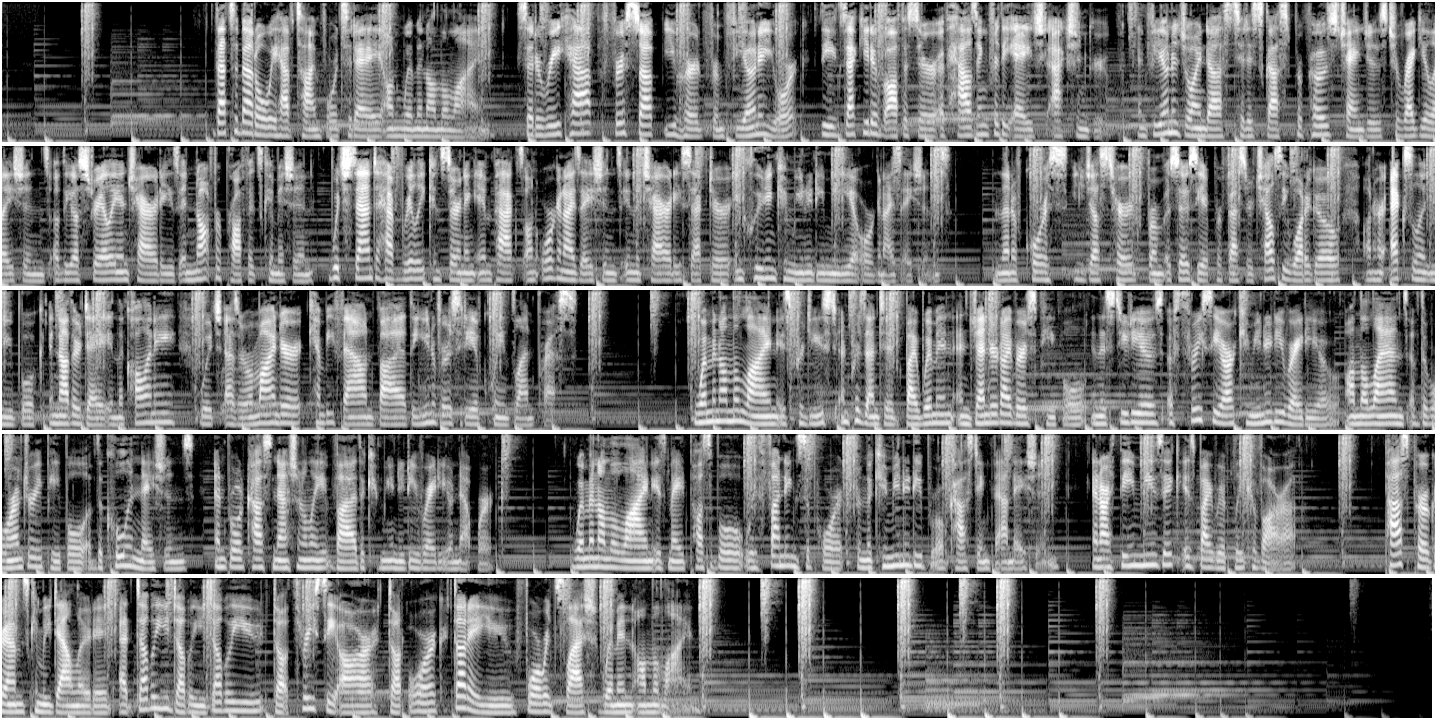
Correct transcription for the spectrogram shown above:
That's about all we have time for today on Women on the Line. So, to recap, first up, you heard from Fiona York, the Executive Officer of Housing for the Aged Action Group. And Fiona joined us to discuss proposed changes to regulations of the Australian Charities and Not for Profits Commission, which stand to have really concerning impacts on organisations in the charity sector, including community media organisations. And then, of course, you just heard from Associate Professor Chelsea Watego on her excellent new book, Another Day in the Colony, which, as a reminder, can be found via the University of Queensland Press. Women on the Line is produced and presented by women and gender diverse people in the studios of 3CR Community Radio on the lands of the Wurundjeri people of the Kulin Nations and broadcast nationally via the Community Radio Network. Women on the Line is made possible with funding support from the Community Broadcasting Foundation, and our theme music is by Ripley Kavara. Past programs can be downloaded at www.3cr.org.au forward slash women on the line.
